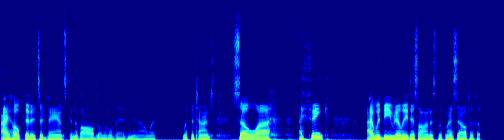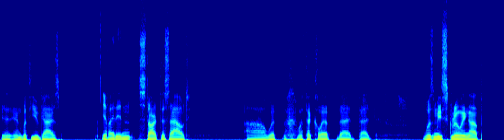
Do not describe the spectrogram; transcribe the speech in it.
I hope that it's advanced and evolved a little bit. You know, with with the times. So uh, I think I would be really dishonest with myself if and with you guys if I didn't start this out uh, with with a clip that that was me screwing up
